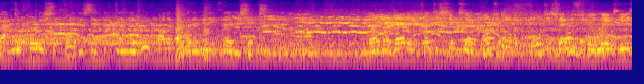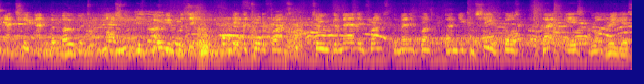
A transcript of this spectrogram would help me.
back to 40, 40 seconds. And the group on him up at a minute 36. Well, Valverde at 26, uh, Contador at 40 seconds, Phil, means he's actually at the moment lost his podium position in the Tour de France to the man in front, the man in front, and you can see, of course, that is Rodriguez.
